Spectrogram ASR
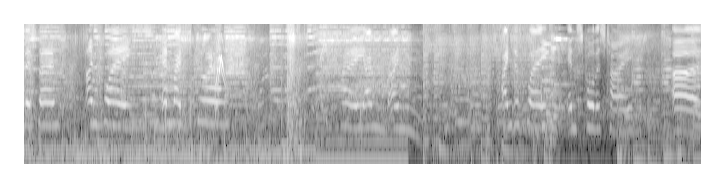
this time I'm playing in my school. I, I'm, I'm, I'm just playing in school this time. Uh,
